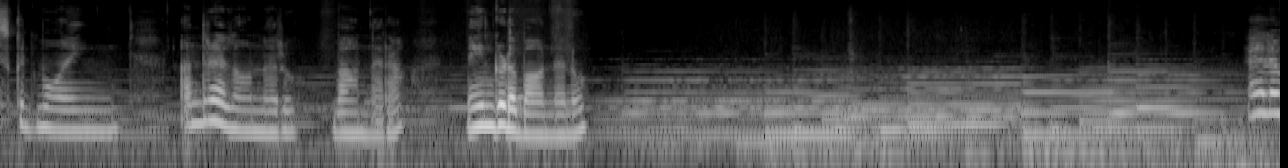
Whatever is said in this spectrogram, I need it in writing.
గైస్ గుడ్ మార్నింగ్ అందరూ ఎలా ఉన్నారు? బాగున్నారా? నేను కూడా బాగున్నాను. హలో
